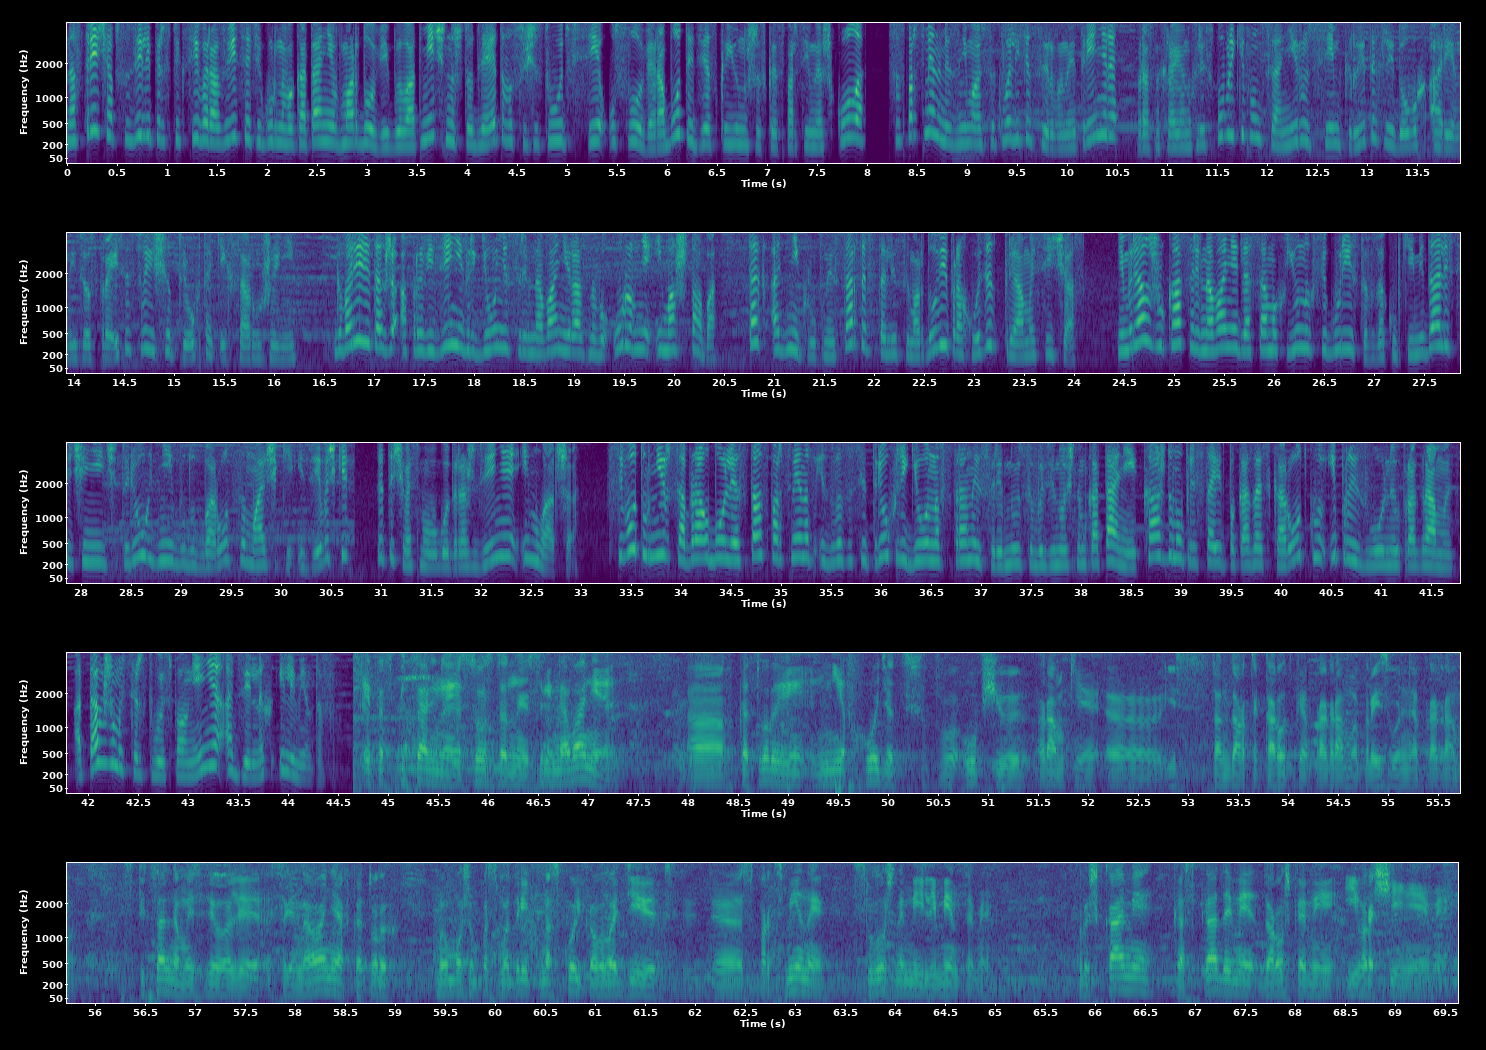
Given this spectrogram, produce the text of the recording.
На встрече обсудили перспективы развития фигурного катания в Мордовии. Было отмечено, что для этого существуют все условия. Работы детско-юношеская спортивная школа, со спортсменами занимаются квалифицированные тренеры. В разных районах республики функционируют семь крытых ледовых арен. Идет строительство еще трех таких сооружений. Говорили также о проведении в регионе соревнований разного уровня и масштаба. Так, одни крупные старты в столице Мордовии проходят прямо сейчас. Мемориал «Жука» – соревнования для самых юных фигуристов. За кубки и медали в течение четырех дней будут бороться мальчики и девочки 2008 года рождения и младше. Всего турнир собрал более 100 спортсменов из 23 регионов страны, соревнуются в одиночном катании. Каждому предстоит показать короткую и произвольную программы, а также мастерство исполнения отдельных элементов. Это специально созданные соревнования – а, которые не входят в общую рамки э, из стандарта короткая программа, произвольная программа. Специально мы сделали соревнования, в которых мы можем посмотреть, насколько владеют э, спортсмены сложными элементами, прыжками, каскадами, дорожками и вращениями.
